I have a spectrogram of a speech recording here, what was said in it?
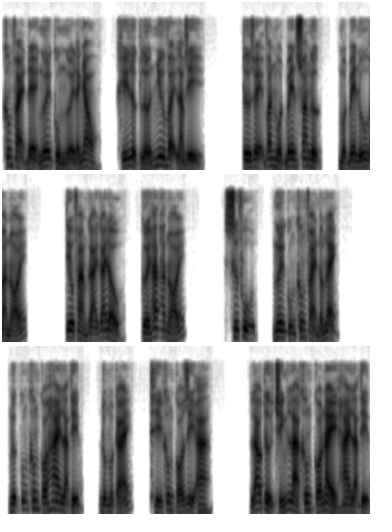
không phải để ngươi cùng người đánh nhau, khí lực lớn như vậy làm gì? Từ duệ văn một bên xoa ngực, một bên đũ và nói. Tiêu phàm gãi gãi đầu cười hát hát nói, sư phụ, ngươi cũng không phải nấm lạnh, ngực cũng không có hai lạng thịt, đụng một cái thì không có gì a. Lao tử chính là không có này hai lạng thịt,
